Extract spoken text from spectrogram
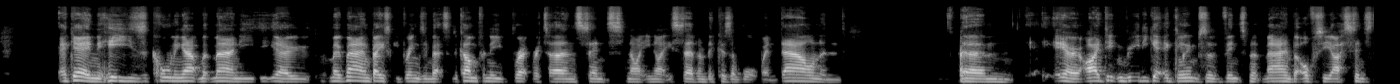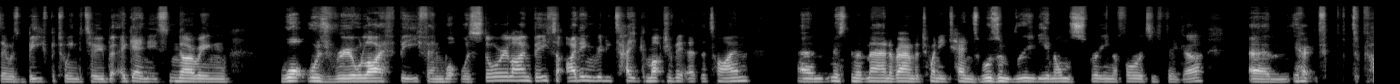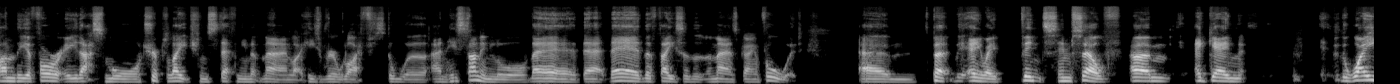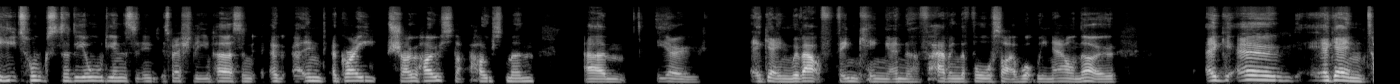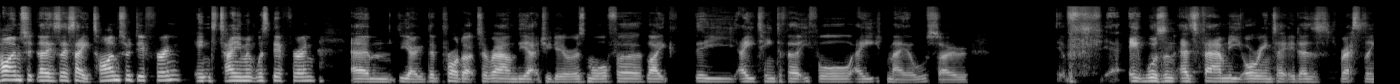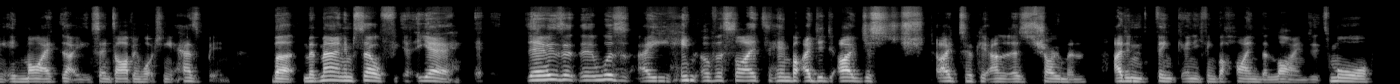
again he's calling out McMahon. He, you know, McMahon basically brings him back to the company. Bret returns since 1997 because of what went down, and um you know i didn't really get a glimpse of vince mcmahon but obviously i sensed there was beef between the two. But again it's knowing what was real life beef and what was storyline beef. So i didn't really take much of it at the time. Um mr mcmahon around the 2010s wasn't really an on-screen authority figure. Um you know, to, to pun the authority that's more triple h and stephanie mcmahon. Like his real life stalwart and his son-in-law they're they're they're the face of the McMahon's going forward um but anyway vince himself um again the way he talks to the audience especially in person a, great show host like hostman um you know again without thinking and having the foresight of what we now know uh, again times as i say times were different entertainment was different um you know the product around the attitude era is more for like the 18 to 34 aged males so it wasn't as family orientated as wrestling in my like, since I've been watching it has been. But McMahon himself, yeah, eh, there is a, there was a hint of a side to him, but I did I just I took it as showman. I didn't think anything behind the lines. It's more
